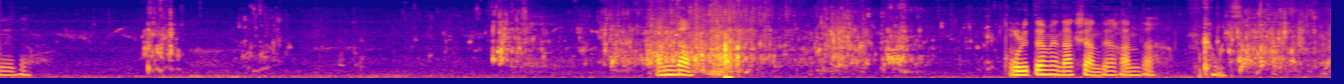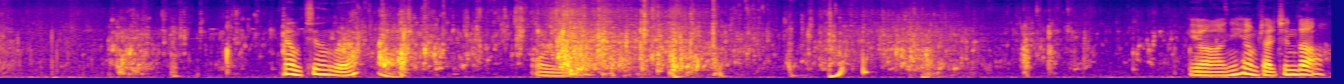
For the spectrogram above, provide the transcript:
위에다. 간다. 우리 때문에 낚시 안돼 간다. 헤엄치는 거야? 어. 어이. 야, 아니 헤엄 잘 친다.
